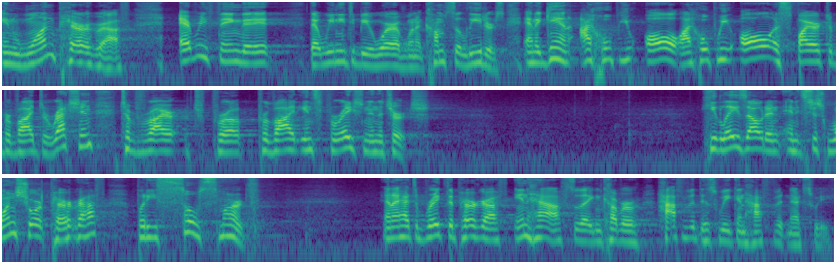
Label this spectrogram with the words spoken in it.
in one paragraph everything that it that we need to be aware of when it comes to leaders. And again, I hope you all, I hope we all aspire to provide direction, to provide, to pro- provide inspiration in the church. He lays out, and, and it's just one short paragraph, but he's so smart. And I had to break the paragraph in half so that I can cover half of it this week and half of it next week.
